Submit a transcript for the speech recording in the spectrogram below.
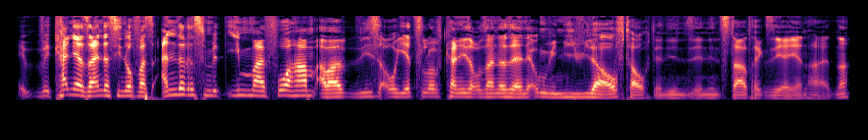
äh, kann ja sein, dass sie noch was anderes mit ihm mal vorhaben, aber wie es auch jetzt läuft, kann es auch sein, dass er irgendwie nie wieder auftaucht in den, in den Star Trek-Serien halt, ne.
